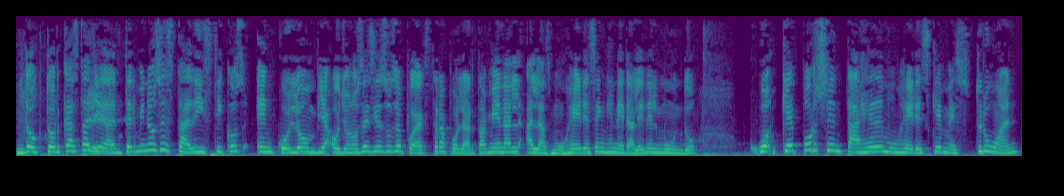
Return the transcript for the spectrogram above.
Doctor Castelleda, eh, en términos estadísticos, en Colombia, o yo no sé si eso se puede extrapolar también a, las mujeres en general en el mundo, ¿qué porcentaje de mujeres que menstruan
